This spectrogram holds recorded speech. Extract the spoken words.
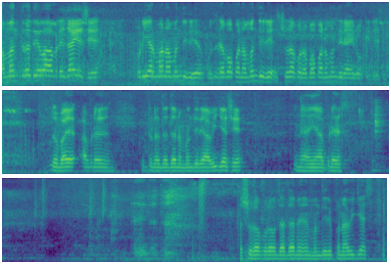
આમંત્ર દેવા આપણે જઈએ છીએ. ખોડિયારમાના મંદિરે ઉદરા બાપાના મંદિરે, સુરાપુરા બાપાના મંદિરે અહીં રોકી દે છે જો ભાઈ, આપણે કુટડા દાદાના મંદિરે આવી ગયા છે. અને અહીંયા આપણે સુરાપુરા દાદાને મંદિરે પણ આવી ગયા છે.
